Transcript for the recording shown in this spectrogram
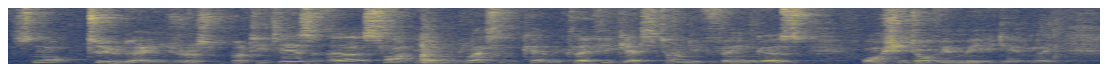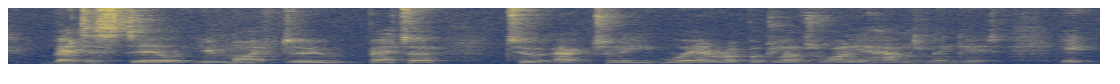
it's not too dangerous but it is a slightly unpleasant chemical. If you get it on your fingers wash it off immediately. Better still you might do better to actually wear rubber gloves while you're handling it. It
